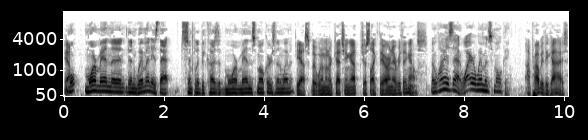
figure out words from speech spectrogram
Yeah. More, more men than, than women, is that simply because of more men smokers than women? Yes, but women are catching up just like they are in everything else. And why is that? Why are women smoking? Uh, probably the guys.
